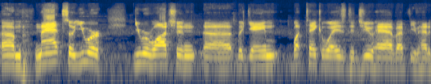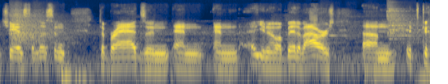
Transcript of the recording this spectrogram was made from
Um, Matt, so you were you were watching uh, the game. What takeaways did you have after you had a chance to listen to Brad's and and and uh, you know a bit of ours? Um, it's going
